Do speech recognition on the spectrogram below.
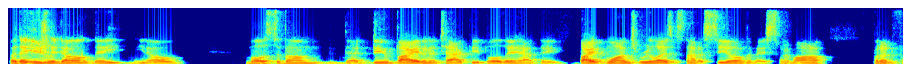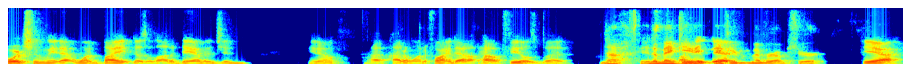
but they usually don't. They, you know, most of them that do bite and attack people, they have they bite once, realize it's not a seal, and then they swim off. But unfortunately, that one bite does a lot of damage, and you know, I, I don't want to find out how it feels, but no, it'll make you make you remember, I'm sure. Yeah,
